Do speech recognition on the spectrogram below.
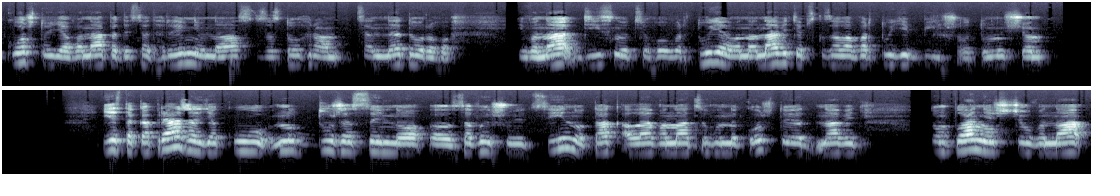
коштує вона 50 гривень нас за 100 грам. Це недорого. І вона дійсно цього вартує. Вона навіть, я б сказала, вартує більшого, тому що є така пряжа, яку ну, дуже сильно е, завишують ціну, так, але вона цього не коштує навіть в тому плані, що вона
